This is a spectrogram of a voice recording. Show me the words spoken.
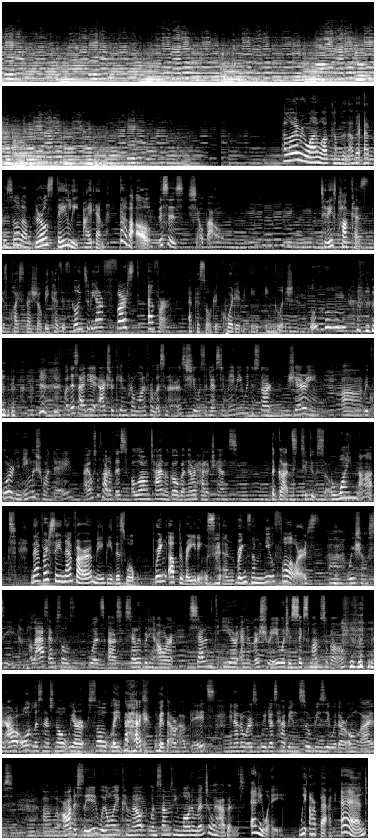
Hello, everyone. welcome to another episode of Girls Daily. I am Da Bao. This is Xiao Bao. Today's podcast is quite special because it's going to be our first ever episode recorded in English. Woohoo! well, this idea actually came from one of our listeners. She was suggesting maybe we could start sharing, uh, record in English one day. I also thought of this a long time ago, but never had a chance, the guts to do so. Why not? Never say never. Maybe this will bring up the ratings and bring some new followers. Uh, we shall see. The last episode was us celebrating our seventh year anniversary, which is six months ago. and our old listeners know we are so laid back with our updates. In other words, we just have been so busy with our own lives. Um, well, obviously, we only come out when something monumental happens. Anyway, we are back and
